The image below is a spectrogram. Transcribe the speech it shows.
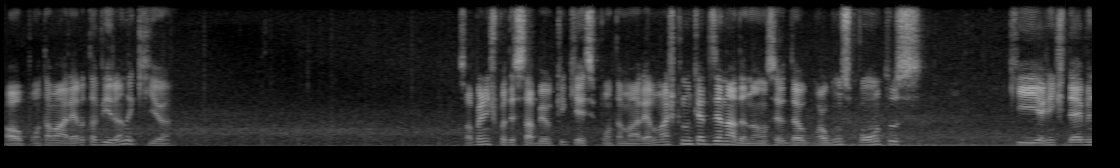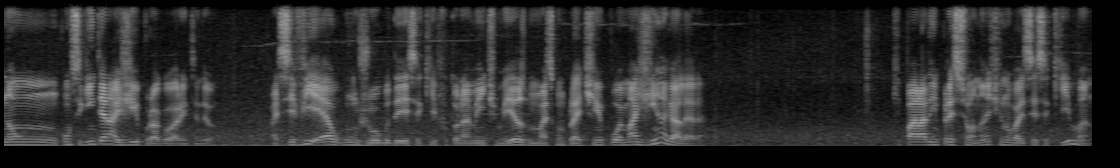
Ó, o ponto amarelo tá virando aqui, ó. Só pra gente poder saber o que é esse ponto amarelo, mas acho que não quer dizer nada não. Você alguns pontos que a gente deve não conseguir interagir por agora, entendeu? Mas se vier algum jogo desse aqui futuramente mesmo, mais completinho, pô, imagina, galera. Que parada impressionante que não vai ser esse aqui, mano.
